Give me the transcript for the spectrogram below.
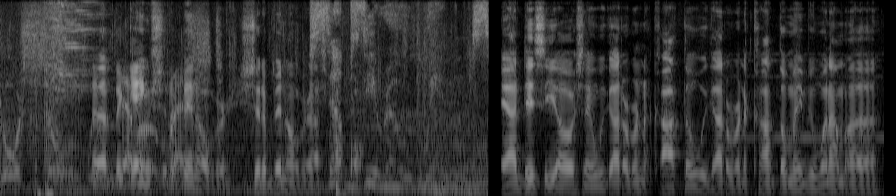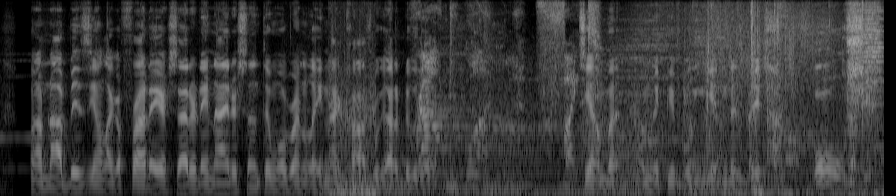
your soul. The, the game should have been over. Should have been over. That's my fault. Sub-Zero wins. Yeah, I did see y'all were saying we gotta run a Kato. We gotta run a Kato. Maybe when I'm uh when I'm not busy on like a Friday or Saturday night or something, we'll run a late night Kato. We gotta do that. One. Fight. See how much how many people we can get in this bitch. Oh shit.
